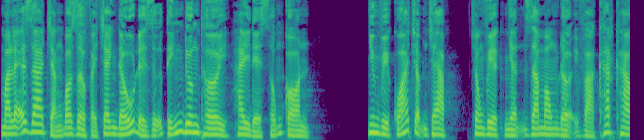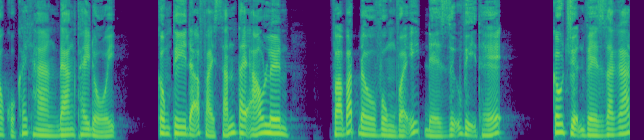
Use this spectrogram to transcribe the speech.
mà lẽ ra chẳng bao giờ phải tranh đấu để giữ tính đương thời hay để sống còn. Nhưng vì quá chậm chạp trong việc nhận ra mong đợi và khát khao của khách hàng đang thay đổi, công ty đã phải sắn tay áo lên và bắt đầu vùng vẫy để giữ vị thế. Câu chuyện về Zagat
